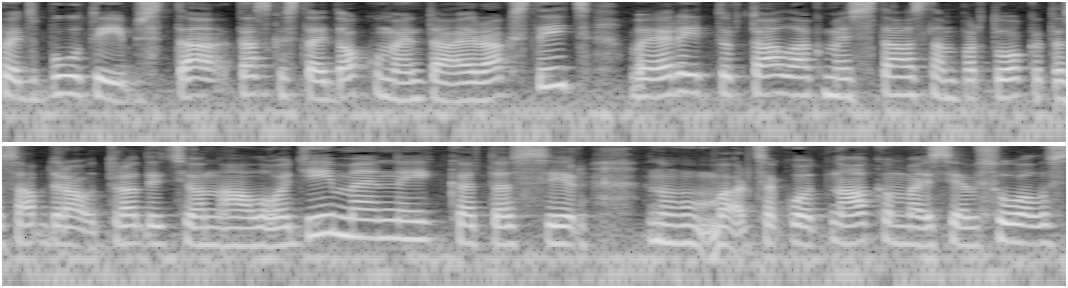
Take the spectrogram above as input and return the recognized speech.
pēc būtības tā, tas, kas tajā dokumentā ir rakstīts, vai arī tur tālāk mēs stāstam par to, ka tas apdraud tradicionālo ģimeni, ka tas ir, nu, vārds sakot, nākamais jau solis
